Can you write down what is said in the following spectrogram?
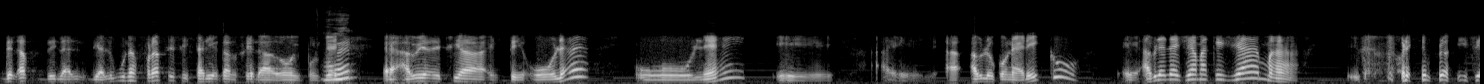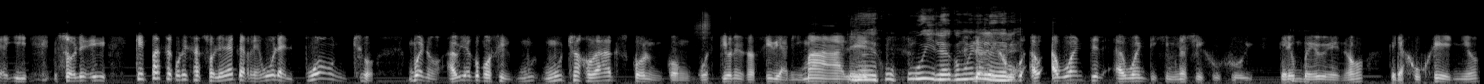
de, la, de, la, de algunas frases estaría cancelado hoy porque había decía este hola, hola, hablo con Areco, eh, habla la llama que llama. por ejemplo, dice aquí, ¿qué pasa con esa soledad que regula el poncho? Bueno, había como si muchos gags con, con cuestiones así de animales. Lo de Jujuy, lo, ¿cómo era lo, de Aguante, aguante gimnasia Jujuy, que era un bebé, ¿no? Que era jujeño,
